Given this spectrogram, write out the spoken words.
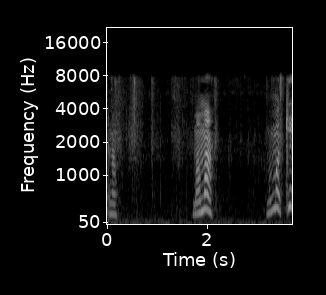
নাও। মামা মামা, কি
